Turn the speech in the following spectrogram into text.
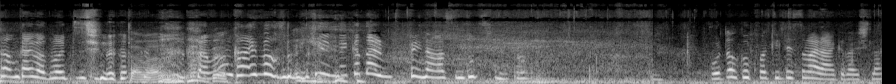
Tamam kayboldum hadi tut şunu. tamam. tamam kayboldum. ne kadar fenasın tut şunu. Burada hukuk fakültesi var arkadaşlar.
